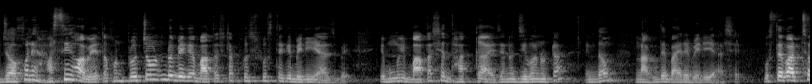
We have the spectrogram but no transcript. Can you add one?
যখনই হাসি হবে, তখন প্রচণ্ড বেগে বাতাসটা ফুসফুস থেকে বেরিয়ে আসবে এবং ওই বাতাসের ধাক্কায় যেন জীবাণুটা একদম নাক দিয়ে বাইরে বেরিয়ে আসে। বুঝতে পারছ?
